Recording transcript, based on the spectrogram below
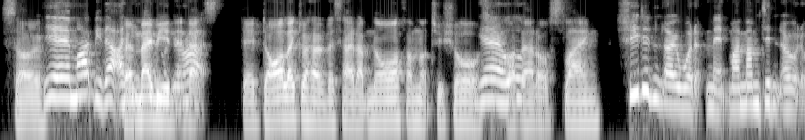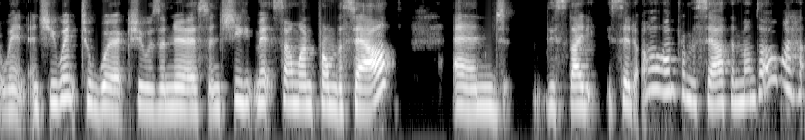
So, yeah, it might be that. I but think maybe you're that- right. Their dialect or how they say it up north. I'm not too sure. Yeah, well- like that or slang. She didn't know what it meant. My mum didn't know what it meant, and she went to work. She was a nurse, and she met someone from the south, and this lady said, "Oh, I'm from the south," and mum's like, "Oh, my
